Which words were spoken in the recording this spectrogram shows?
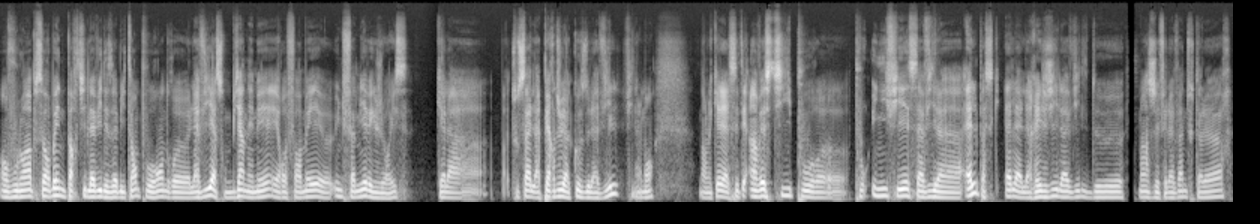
en voulant absorber une partie de la vie des habitants pour rendre euh, la vie à son bien-aimé et reformer euh, une famille avec Joris. Qu'elle a, bah, tout ça, elle l'a perdu à cause de la ville, finalement, dans laquelle elle s'était investie pour, pour unifier sa ville à elle, parce qu'elle, elle régit la ville de. Mince, j'ai fait la vanne tout à l'heure.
